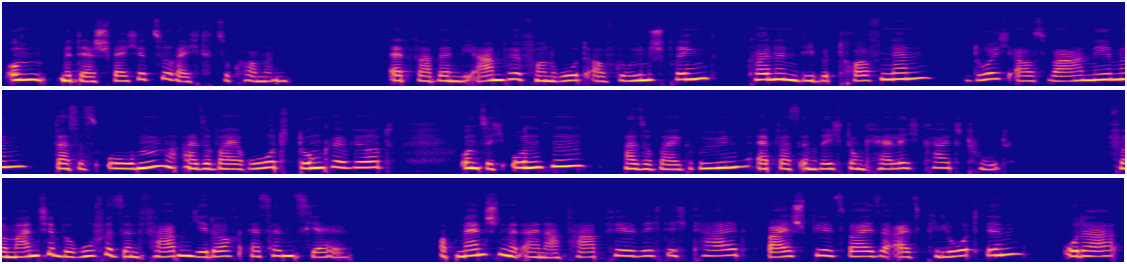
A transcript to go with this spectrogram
um mit der Schwäche zurechtzukommen. Etwa wenn die Ampel von Rot auf Grün springt, können die Betroffenen durchaus wahrnehmen, dass es oben, also bei Rot, dunkel wird und sich unten, also bei Grün, etwas in Richtung Helligkeit tut. Für manche Berufe sind Farben jedoch essentiell. Ob Menschen mit einer Farbfehlsichtigkeit beispielsweise als Pilotin oder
